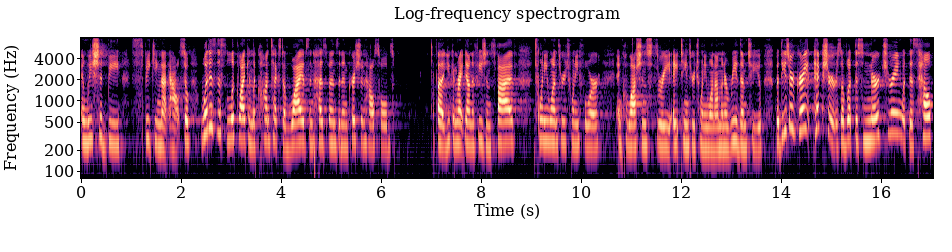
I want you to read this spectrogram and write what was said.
and we should be speaking that out. So, what does this look like in the context of wives and husbands and in Christian households? Uh, you can write down Ephesians 5, 21 through 24, and Colossians 3, 18 through 21. I'm going to read them to you. But these are great pictures of what this nurturing, what this help,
